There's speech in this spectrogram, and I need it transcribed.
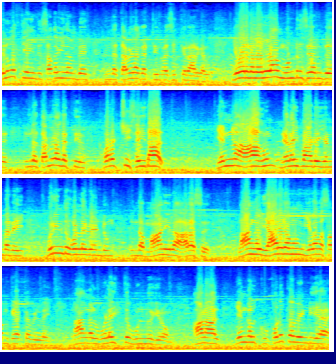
எழுபத்தி ஐந்து சதவீதம் பேர் இந்த தமிழகத்தில் வசிக்கிறார்கள். இவர்கள் எல்லாம் ஒன்று சேர்ந்து இந்த தமிழகத்தில் புரட்சி செய்தால் என்ன ஆகும் நிலைப்பாடு என்பதை புரிந்து கொள்ள வேண்டும் இந்த மாநில அரசு. நாங்கள் யாரிடமும் இலவசம் கேட்கவில்லை. நாங்கள் உழைத்து உண்ணுகிறோம். ஆனால் எங்களுக்கு கொடுக்க வேண்டிய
